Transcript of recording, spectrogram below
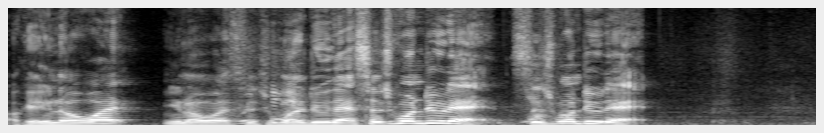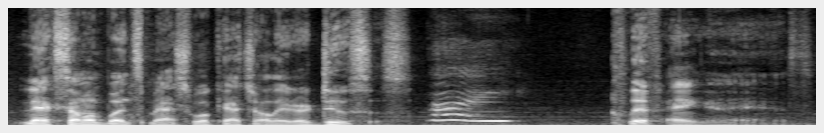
Okay, you know what? You know what? Since you want to do that, since you want to do that, since you want to do that, next time on Button Smash, we'll catch y'all later. Deuces. Bye. Cliffhanger ass.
